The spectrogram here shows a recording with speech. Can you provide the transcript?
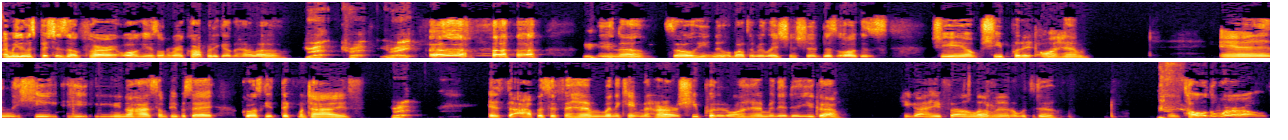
I mean, there was pictures of her August on the red carpet together. Hello. Correct. Correct. You're right. Uh, you know, so he knew about the relationship. This August, she um, she put it on him, and he he. You know how some people say girls get stigmatized. Right. It's the opposite for him when it came to her. She put it on him, and then there you go. He got he fell in love and didn't know what to do, and told the world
